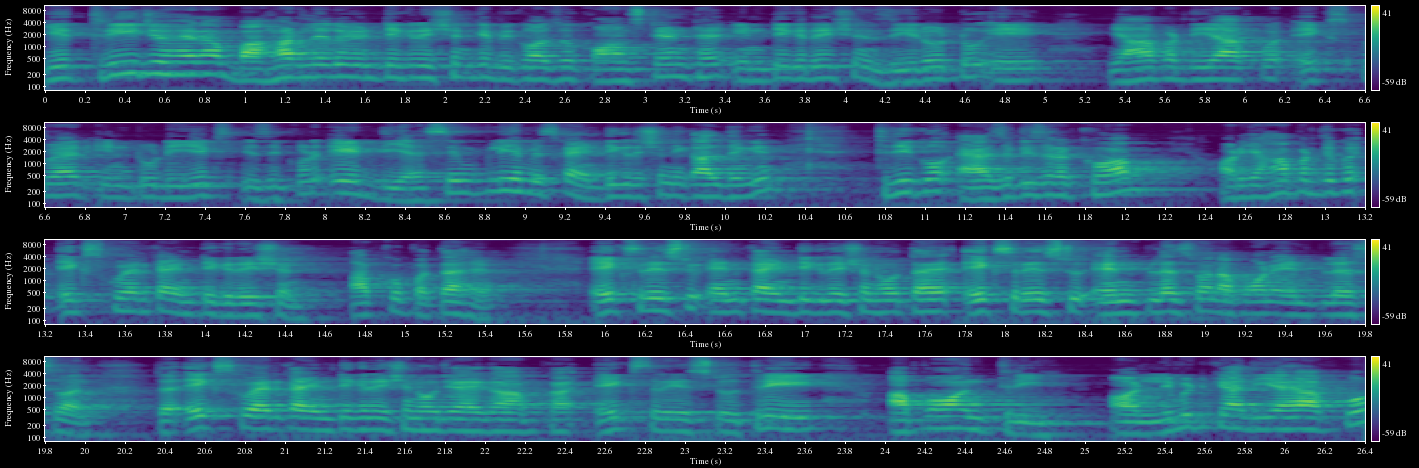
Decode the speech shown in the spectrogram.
ये थ्री जो है ना, बाहर ले लो इंटीग्रेशन के बिकॉज़ वो कांस्टेंट है। इंटीग्रेशन ज़ीरो टू ए यहाँ पर दिया आपको X square into D X is equal eight दिया है। सिंपली हम इसका इंटीग्रेशन निकाल देंगे। थ्री को एज इट इज़ रखो आप। और यहाँ पर देखो एक्स स्क्वायर का इंटीग्रेशन आपको पता है। एक्स रेस टू एन का इंटीग्रेशन होता है X raise to N plus one upon N plus one तो एक्स स्क्वायर का इंटीग्रेशन हो जाएगा आपका X raise to three upon three और लिमिट क्या दिया है आपको?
